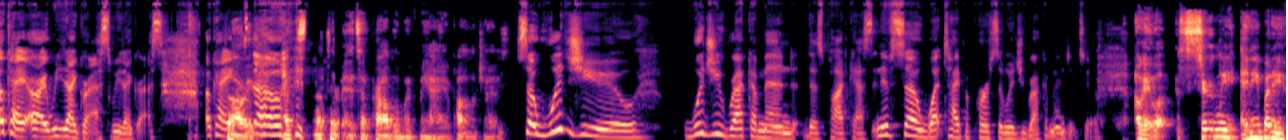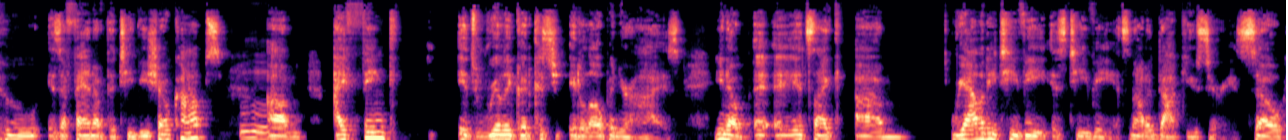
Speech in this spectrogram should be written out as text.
Okay, all right, we digress. We digress. Okay, Sorry, so that's, that's a, it's a problem with me. I apologize. so would you would you recommend this podcast? And if so, what type of person would you recommend it to? Okay, well, certainly anybody who is a fan of the TV show Cops, Mhm. um, I think it's really good because it'll open your eyes. You know, it's like um, reality TV is TV. It's not a docu series, so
